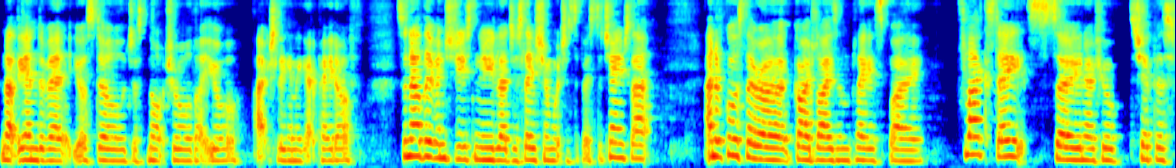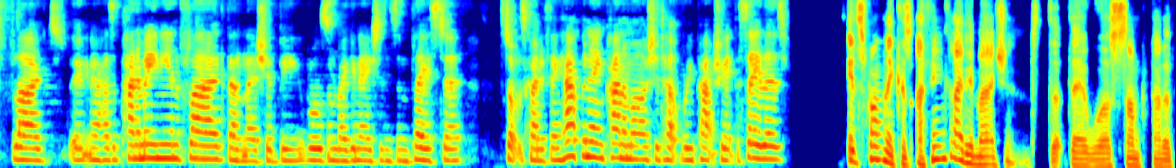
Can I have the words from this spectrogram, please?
And at the end of it, you're still just not sure that you're actually going to get paid off. So now they've introduced new legislation which is supposed to change that. And of course, there are guidelines in place by flag states. So, you know, if your ship is flagged, you know, has a Panamanian flag, then there should be rules and regulations in place to stop this kind of thing happening. Panama should help repatriate the sailors. It's funny because I think I'd imagined that there was some kind of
